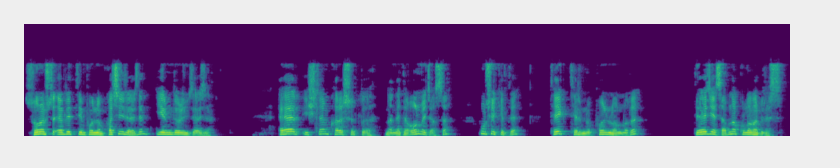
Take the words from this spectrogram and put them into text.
sonuçta elde ettiğim polinom kaçıncı dereceden? 24. dereceden. Eğer işlem karışıklığına neden olmayacaksa bu şekilde tek terimli polinomları derece hesabına kullanabiliriz.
